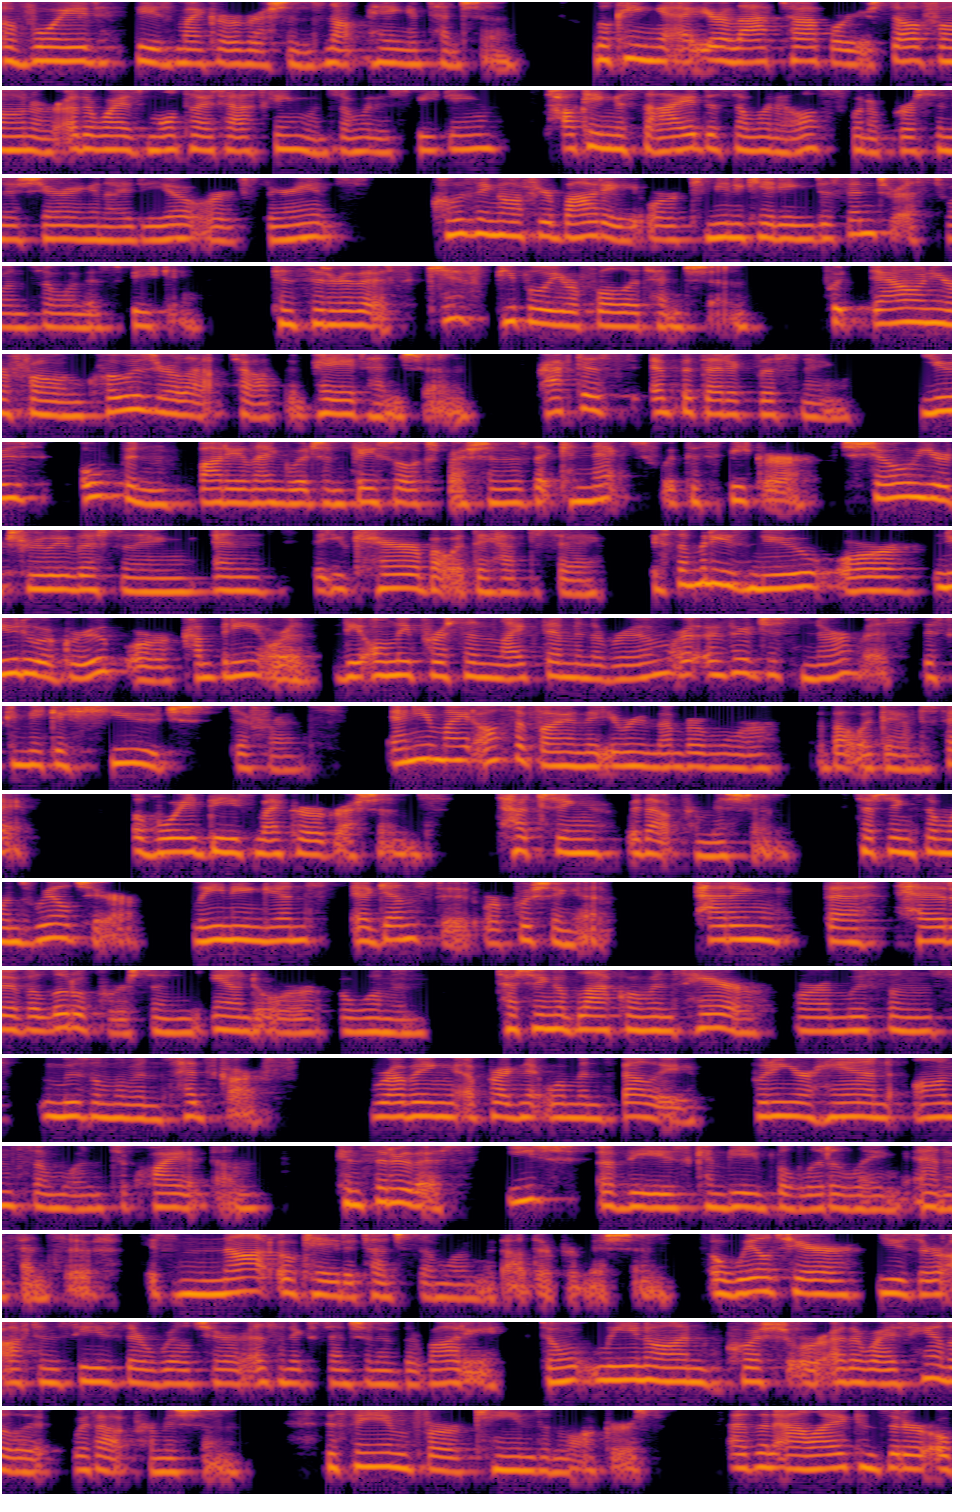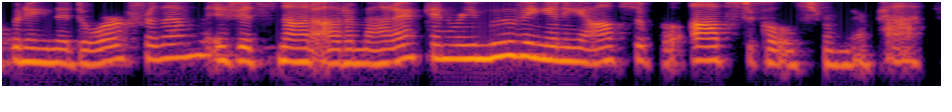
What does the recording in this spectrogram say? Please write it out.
avoid these microaggressions, not paying attention, looking at your laptop or your cell phone or otherwise multitasking when someone is speaking, talking aside to someone else when a person is sharing an idea or experience, closing off your body or communicating disinterest when someone is speaking. Consider this give people your full attention. Put down your phone, close your laptop, and pay attention. Practice empathetic listening. Use open body language and facial expressions that connect with the speaker. Show you're truly listening and that you care about what they have to say. If somebody is new or new to a group or a company or the only person like them in the room, or, they're just nervous, this can make a huge difference. And you might also find that you remember more about what they have to say. Avoid these microaggressions, touching without permission, touching someone's wheelchair, leaning against, against it or pushing it, patting the head of a little person and or a woman, touching a black woman's hair or a Muslim's Muslim woman's headscarf, rubbing a pregnant woman's belly, putting your hand on someone to quiet them. Consider this. Each of these can be belittling and offensive. It's not okay to touch someone without their permission. A wheelchair user often sees their wheelchair as an extension of their body. Don't lean on, push, or otherwise handle it without permission. The same for canes and walkers. As an ally, consider opening the door for them if it's not automatic and removing any obstacle, obstacles from their path.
